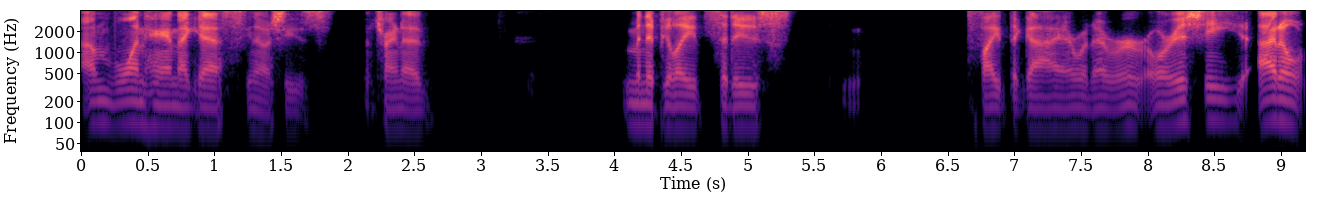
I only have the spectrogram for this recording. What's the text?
on one hand, I guess you know she's trying to manipulate, seduce, fight the guy or whatever, or is she? I don't.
